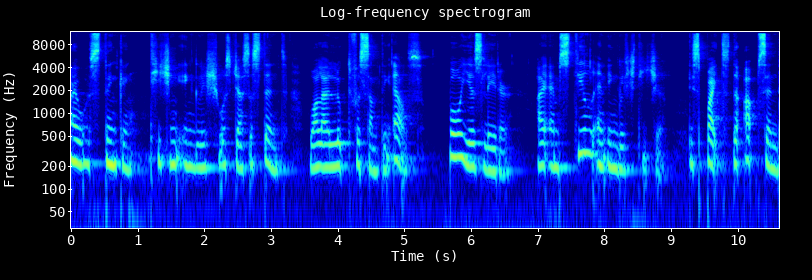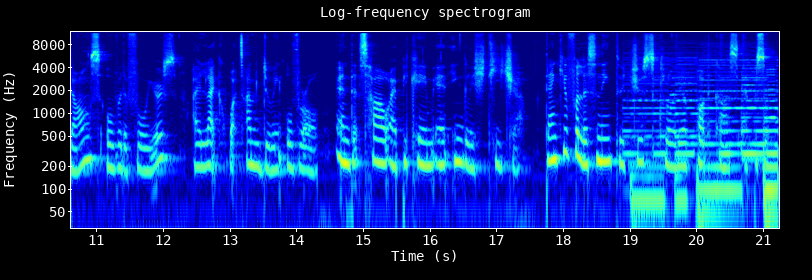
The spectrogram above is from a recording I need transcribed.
I was thinking teaching English was just a stunt while I looked for something else. Four years later, I am still an English teacher. Despite the ups and downs over the four years, I like what I'm doing overall. And that's how I became an English teacher. Thank you for listening to Just Claudia Podcast Episode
